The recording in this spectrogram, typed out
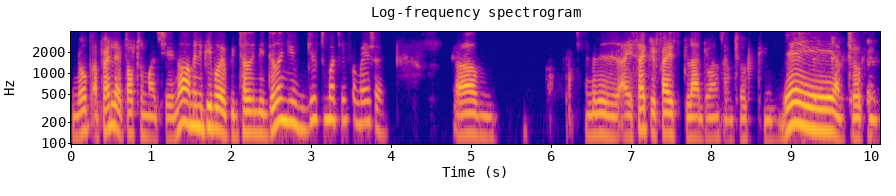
Nope. Apparently, I talk too much here. No, how many people have been telling me, Dylan, you give too much information. Um, but this is, I sacrificed blood once. I'm joking. Yay! I'm joking.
